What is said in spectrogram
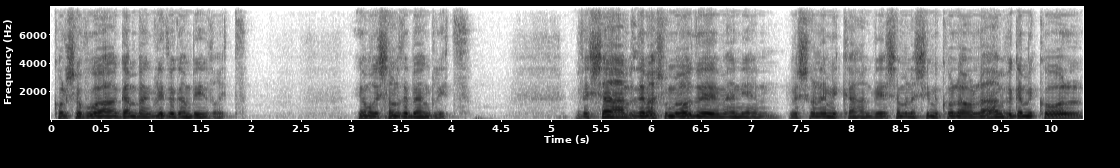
כל שבוע גם באנגלית וגם בעברית. יום ראשון זה באנגלית. ושם זה משהו מאוד uh, מעניין ושונה מכאן, ויש שם אנשים מכל העולם וגם מכל,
